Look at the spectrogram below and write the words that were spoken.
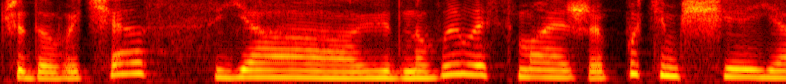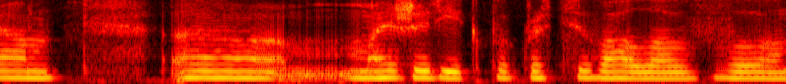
чудовий час. Я відновилась майже. Потім ще я е, майже рік попрацювала в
